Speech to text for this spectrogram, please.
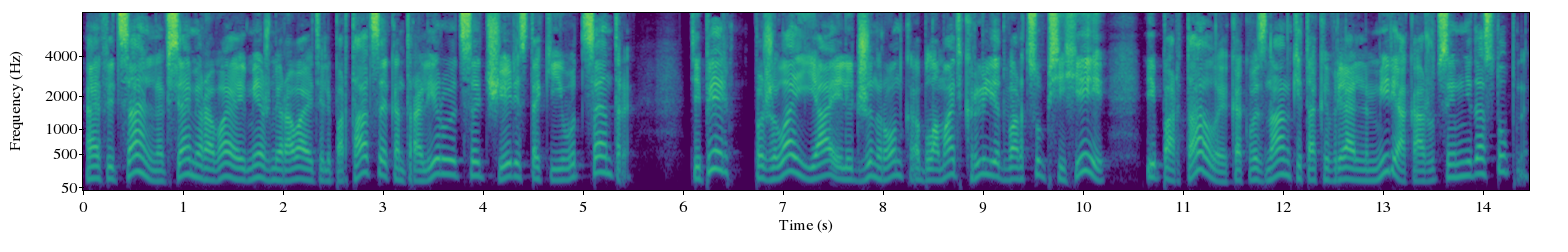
Официально вся мировая и межмировая телепортация контролируется через такие вот центры. Теперь, пожелай я или Джин Ронг обломать крылья Дворцу Психеи, и порталы, как в изнанке, так и в реальном мире, окажутся им недоступны.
